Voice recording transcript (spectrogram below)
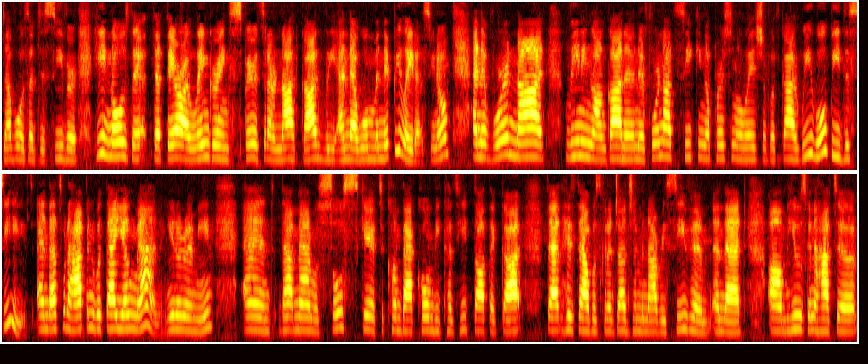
devil is a deceiver. He knows that, that there are lingering spirits that are not godly and that will manipulate us, you know? And if we're not leaning on God and if we're not seeking a personal relationship with God, we will be deceived. And that's what happened with that young man. You know what I mean? And that man was so scared to come back home because he thought that God, that his dad was going to judge him and not receive him, and that um, he was going to have to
